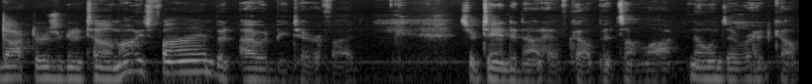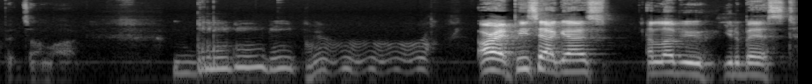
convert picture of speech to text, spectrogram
doctors are going to tell him, oh, he's fine, but I would be terrified. Surtain did not have on lock. No one's ever had on lock. All right, peace out, guys. I love you. You're the best.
